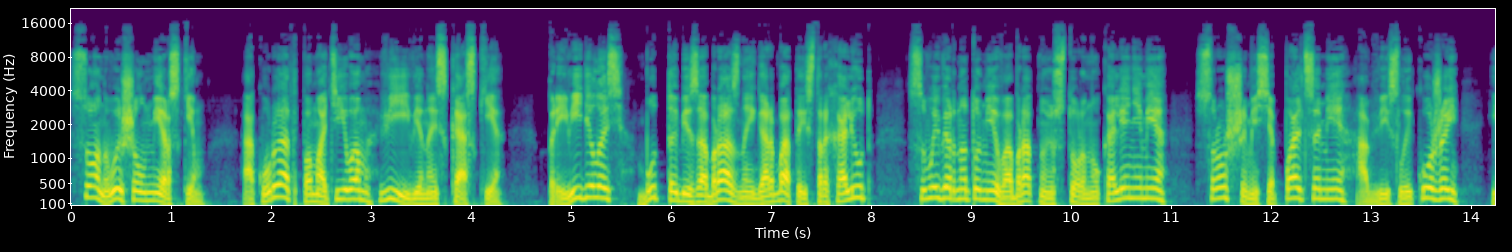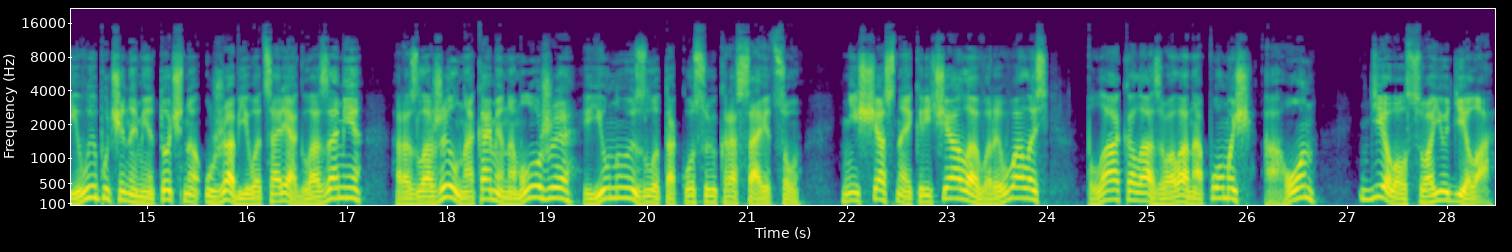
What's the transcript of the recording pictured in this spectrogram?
Сон вышел мерзким, аккурат по мотивам Виевиной сказки. Привиделось, будто безобразный горбатый страхолюд с вывернутыми в обратную сторону коленями, сросшимися пальцами, обвислой кожей и выпученными точно у жабьего царя глазами — разложил на каменном ложе юную златокосую красавицу. Несчастная кричала, вырывалась, плакала, звала на помощь, а он делал свое дело.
